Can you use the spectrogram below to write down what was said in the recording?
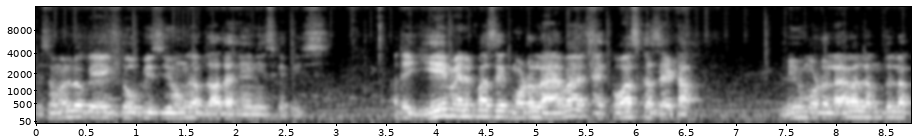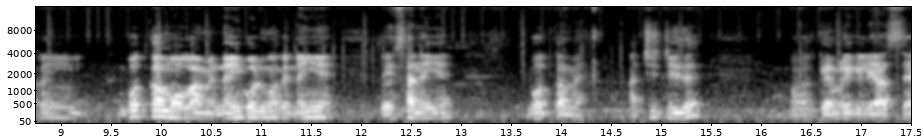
ये समझ लो कि एक दो पीस ही होंगे, अब ज़्यादा है नहीं इसके पीस अच्छा ये मेरे पास एक मॉडल आया हुआ है एक्वास का जेटा न्यू मॉडल आया हुआ अलहमदिल्ला कहीं बहुत कम होगा, मैं नहीं बोलूँगा कि नहीं है तो ऐसा नहीं है, बहुत कम है। अच्छी चीज़ है। कैमरे के लिहाज से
